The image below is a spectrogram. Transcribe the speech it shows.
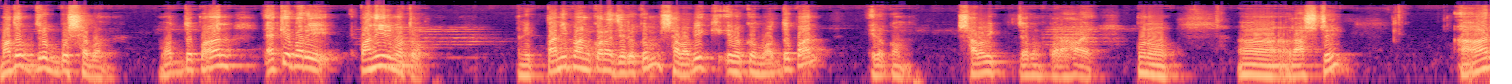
মাদকদ্রব্য সেবন মদ্যপান একেবারে পানির মতো। মানে পানি পান করা যেরকম স্বাভাবিক এরকম মদ্যপান এরকম স্বাভাবিক যখন করা হয় কোনো রাষ্ট্রে। আর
